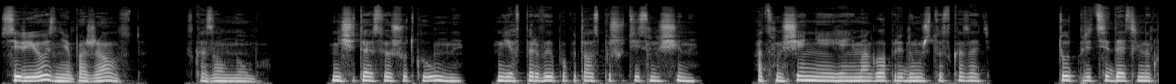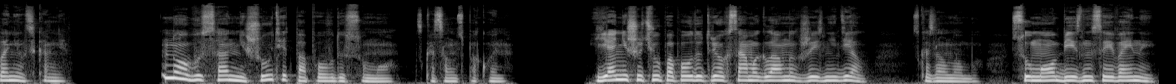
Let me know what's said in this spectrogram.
«Серьезнее, пожалуйста», — сказал Нобу. Не считая свою шутку умной, я впервые попыталась пошутить с мужчиной. От смущения я не могла придумать, что сказать. Тут председатель наклонился ко мне. «Нобу-сан не шутит по поводу сумо», — сказал он спокойно. «Я не шучу по поводу трех самых главных в жизни дел», — сказал Нобу. «Сумо, бизнеса и войны».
